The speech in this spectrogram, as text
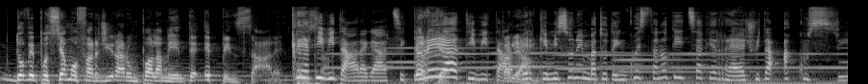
dove possiamo far girare un po' la mente e pensare. Creatività, ragazzi, Perché? creatività. Parliamo. Perché mi sono imbattuta in questa notizia che recita a così.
